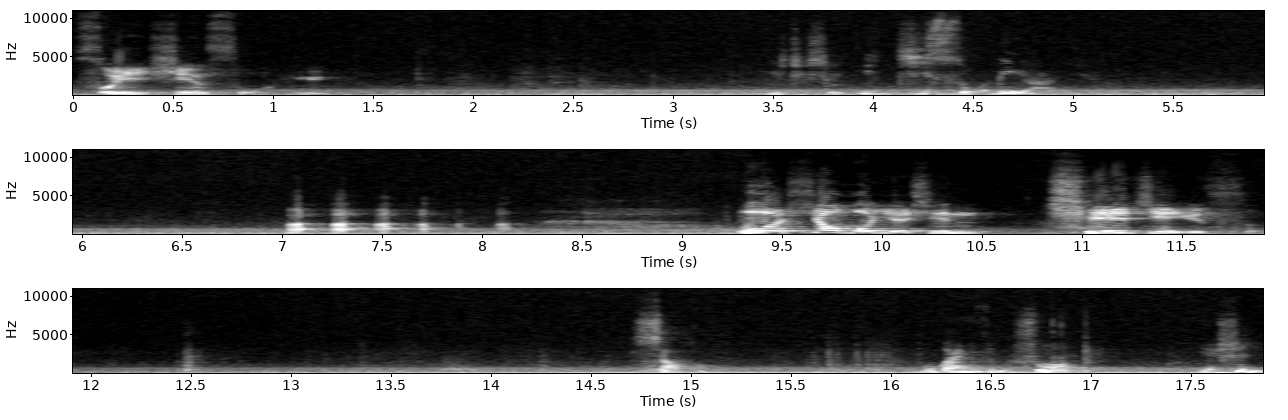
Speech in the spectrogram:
随心所欲。你只是一己所利而已。我萧某野心其尽于此。小鹏，不管你怎么说，也是你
